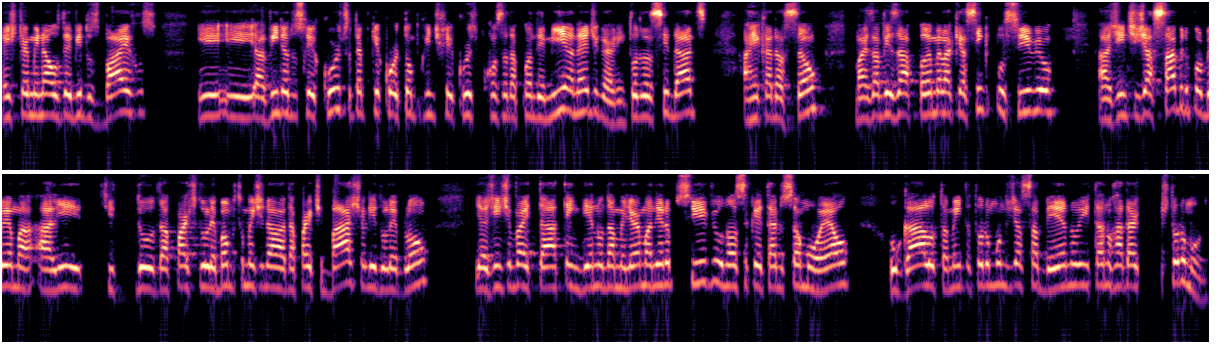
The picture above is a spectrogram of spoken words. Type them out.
a gente terminar os devidos bairros e, e, a vinda dos recursos, até porque cortou um pouquinho de recursos por conta da pandemia, né, Edgar? Em todas as cidades, arrecadação, mas avisar a Pamela que assim que possível a gente já sabe do problema ali de, do, da parte do Leblon, principalmente da, da parte baixa ali do Leblon, e a gente vai estar tá atendendo da melhor maneira possível. O nosso secretário Samuel, o Galo também, está todo mundo já sabendo e está no radar de todo mundo.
